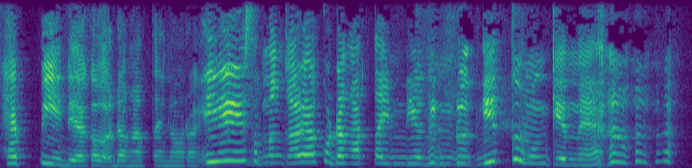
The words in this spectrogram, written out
Happy dia kalau udah ngatain orang. Ih seneng kali aku udah ngatain dia gendut gitu mungkin ya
